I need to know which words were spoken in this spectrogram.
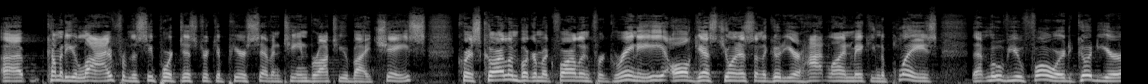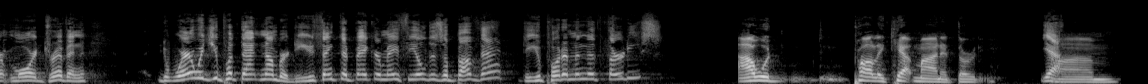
uh, coming to you live from the Seaport District of Pier 17, brought to you by Chase. Chris Carlin, Booger McFarland for Greeny. All guests join us on the Goodyear Hotline, making the plays that move you forward. Goodyear, more driven. Where would you put that number? Do you think that Baker Mayfield is above that? Do you put him in the 30s? I would probably cap mine at 30. Yeah. Um,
